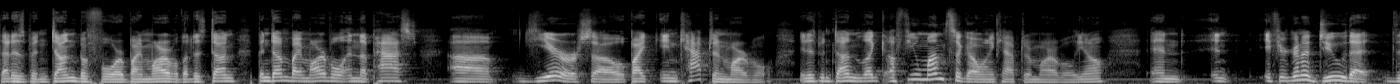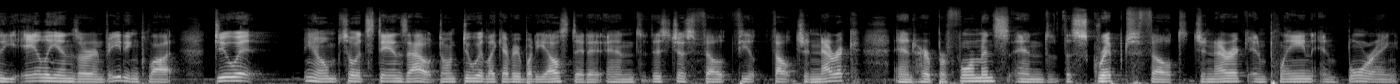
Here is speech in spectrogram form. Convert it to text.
that has been done before by Marvel that has done been done by Marvel in the past uh, year or so by in Captain Marvel. It has been done like a few months ago in Captain Marvel, you know. And and if you're to do that the aliens are invading plot, do it you know, so it stands out. Don't do it like everybody else did it. And this just felt feel, felt generic, and her performance and the script felt generic and plain and boring.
